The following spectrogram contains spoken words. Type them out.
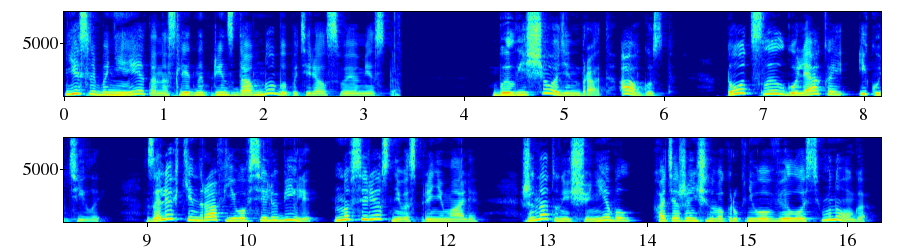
Если бы не это, наследный принц давно бы потерял свое место. Был еще один брат, Август. Тот слыл гулякой и кутилой. За легкий нрав его все любили, но всерьез не воспринимали. Женат он еще не был, хотя женщин вокруг него ввелось много –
